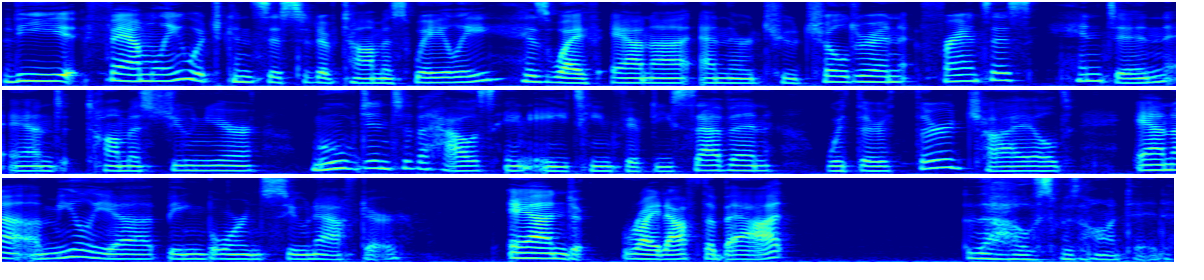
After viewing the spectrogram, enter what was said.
The family, which consisted of Thomas Whaley, his wife Anna, and their two children, Francis Hinton and Thomas Jr., moved into the house in 1857, with their third child, Anna Amelia, being born soon after. And right off the bat, the house was haunted.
